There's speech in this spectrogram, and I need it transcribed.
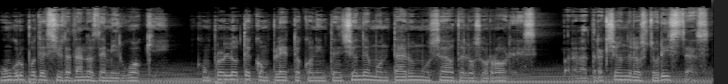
un grupo de ciudadanos de Milwaukee compró el lote completo con intención de montar un museo de los horrores para la atracción de los turistas,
